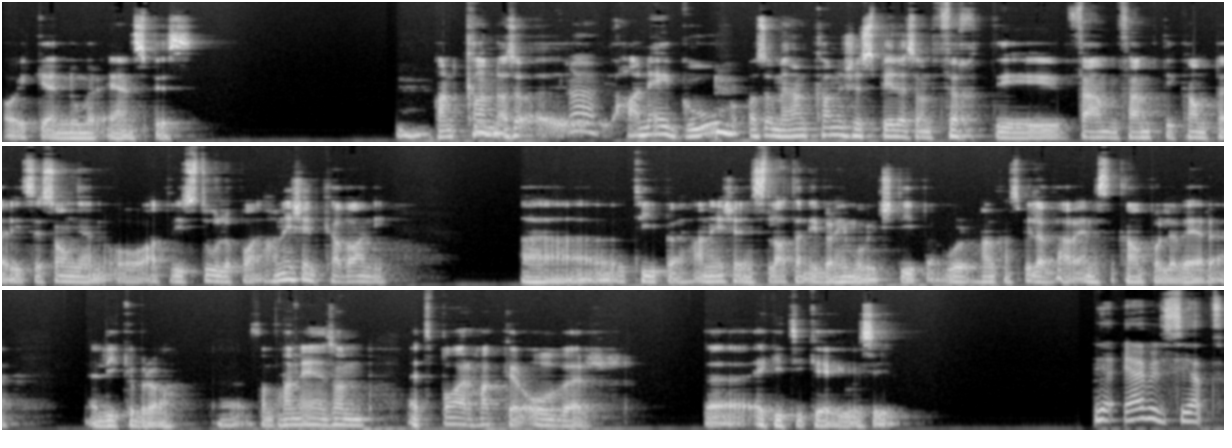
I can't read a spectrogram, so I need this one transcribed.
og ikke en nummer én-spiss. Han kan altså Han er god, altså, men han kan ikke spille sånn 45-50 kamper i sesongen, og at vi stoler på han. Han er ikke en Kavani eh, type. Han er ikke en Zlatan Ibrahimovic-type, hvor han kan spille hver eneste kamp og levere eh, like bra. Uh, han er en sånn, et par hakker over uh, Ekitike, jeg vil si. Jeg, jeg vil si at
